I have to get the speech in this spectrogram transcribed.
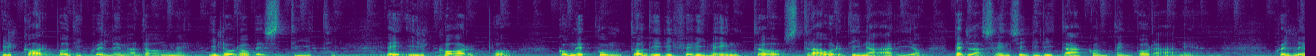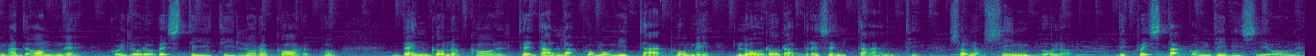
il corpo di quelle Madonne, i loro vestiti e il corpo come punto di riferimento straordinario per la sensibilità contemporanea. Quelle Madonne, coi loro vestiti, il loro corpo, vengono colte dalla comunità come loro rappresentanti, sono simbolo di questa condivisione.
